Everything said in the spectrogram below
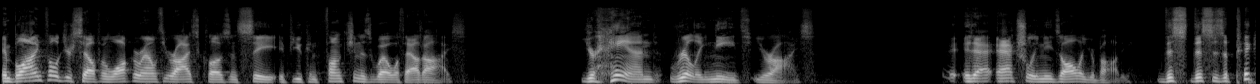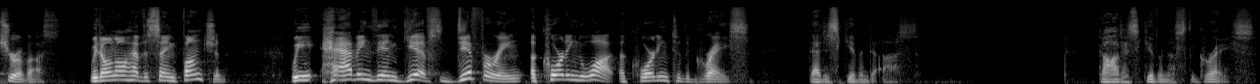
and blindfold yourself and walk around with your eyes closed and see if you can function as well without eyes. Your hand really needs your eyes. It actually needs all of your body. This, this is a picture of us. We don't all have the same function. We having then gifts differing according to what? According to the grace that is given to us. God has given us the grace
